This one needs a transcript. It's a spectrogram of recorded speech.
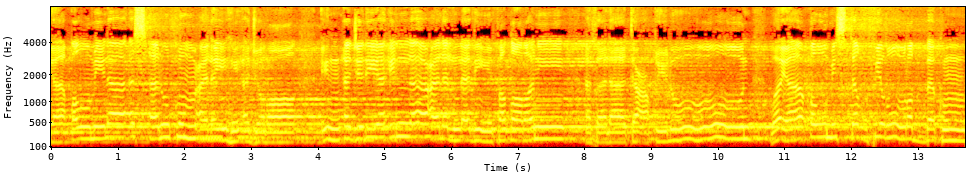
يا قوم لا أسألكم عليه أجرا. إن أجري إلا على الذي فطرني أفلا تعقلون؟ ويا قوم استغفروا ربكم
